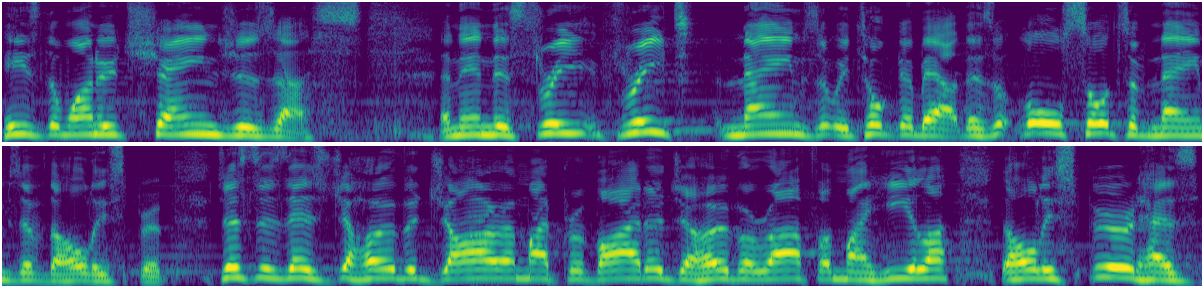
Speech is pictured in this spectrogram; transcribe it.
He's the one who changes us. And then there's three, three names that we talked about. There's all sorts of names of the Holy Spirit. Just as there's Jehovah Jireh, my provider, Jehovah Rapha, my healer, the Holy Spirit has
